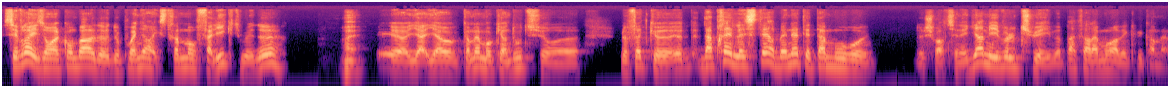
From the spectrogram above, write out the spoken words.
c'est vrai, ils ont un combat de, de poignard extrêmement phallique tous les deux. Ouais. Et il n'y a, y a quand même aucun doute sur euh, le fait que, d'après Lester, Bennett est amoureux de Schwarzenegger, mais il veut le tuer. Il ne veut pas faire l'amour avec lui quand même.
